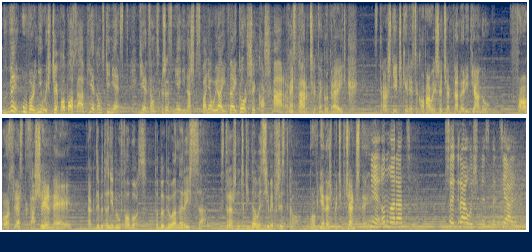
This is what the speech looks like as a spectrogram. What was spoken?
Wy uwolniłyście Fobosa, wiedząc kim jest, wiedząc, że zmieni nasz wspaniały raj w najgorszy koszmar. Wystarczy tego, Drake. Strażniczki ryzykowały życiem dla Meridianu. Phobos jest za silny. A gdyby to nie był Phobos, to by była Nerissa. Strażniczki dały z siebie wszystko. Powinieneś być wdzięczny. Nie, on ma rację. Przegrałyśmy specjalnie.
